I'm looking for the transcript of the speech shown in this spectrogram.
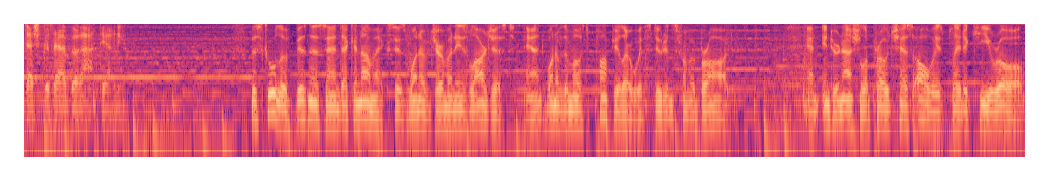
test közelből átélni. The School of Business and Economics is one of Germany's largest and one of the most popular with students from abroad. An international approach has always played a key role.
